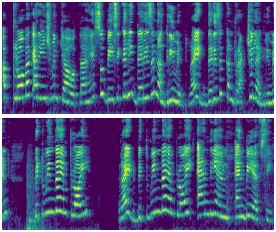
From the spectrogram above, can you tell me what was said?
A clawback arrangement क्या होता है? So basically there is an agreement, right? There is a contractual agreement between the employee, right? Between the employee and the N NBFC.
